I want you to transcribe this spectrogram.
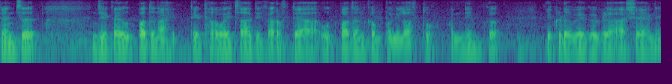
त्यांचं जे काही उत्पादन आहे ते ठरवायचा अधिकार त्या उत्पादन कंपनीला असतो. पण नेमकं इकडं वेगवेगळ्या आशयाने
